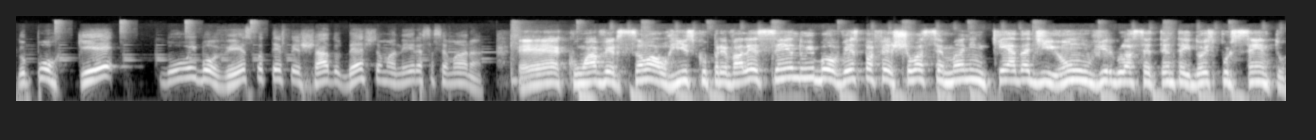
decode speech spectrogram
do porquê do Ibovespa ter fechado desta maneira essa semana. É, com aversão ao risco prevalecendo, o Ibovespa fechou a semana em queda de 1,72%,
